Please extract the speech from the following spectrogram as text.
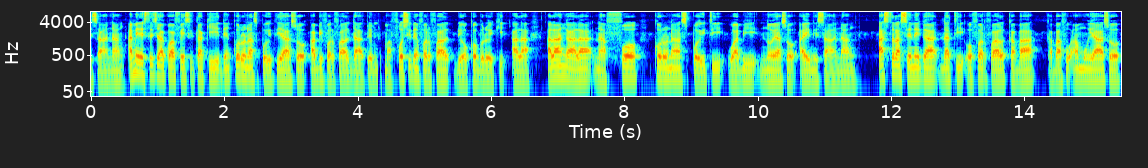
sa nan. A minister cha kwa fesi taki den corona spoiti aso abi forfal datum ma fosi den forfal di okobroiki ala ala nga ala na fo corona spoiti wabi noyaso aini sanang. AstraZeneca dati offerval kaba kaba fu amuyaso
